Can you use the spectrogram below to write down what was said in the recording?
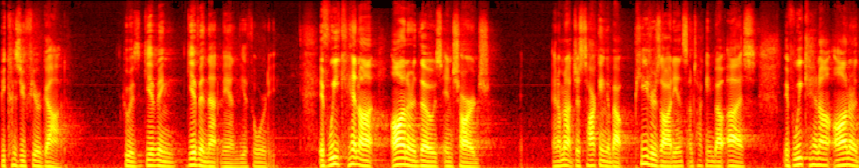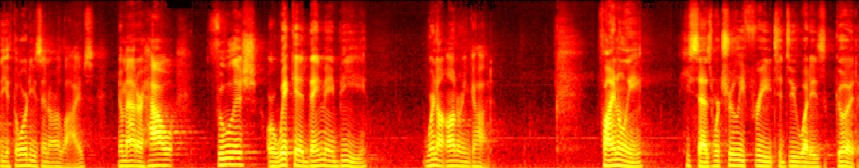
because you fear God, who is giving, given that man the authority. If we cannot honor those in charge, and I'm not just talking about Peter's audience, I'm talking about us. If we cannot honor the authorities in our lives, no matter how foolish or wicked they may be, we're not honoring God. Finally, he says, we're truly free to do what is good.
